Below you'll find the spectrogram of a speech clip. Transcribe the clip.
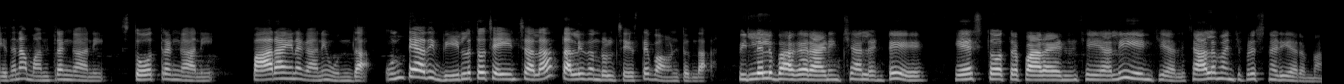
ఏదైనా మంత్రం కానీ స్తోత్రం కానీ పారాయణ కానీ ఉందా? ఉంటే అది వీళ్ళతో చేయించాలా? తల్లిదండ్రులు చేస్తే బాగుంటుందా? పిల్లలు బాగా రాణించాలంటే ఏ స్తోత్ర పారాయణం చేయాలి ఏం చేయాలి చాలా మంచి ప్రశ్న అడిగారమ్మా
